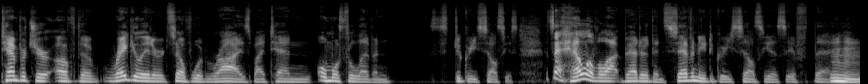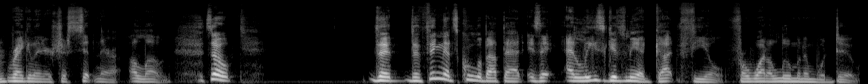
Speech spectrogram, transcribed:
temperature of the regulator itself would rise by 10 almost 11 s- degrees celsius that's a hell of a lot better than 70 degrees celsius if the mm-hmm. regulator's just sitting there alone so the the thing that's cool about that is it at least gives me a gut feel for what aluminum would do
